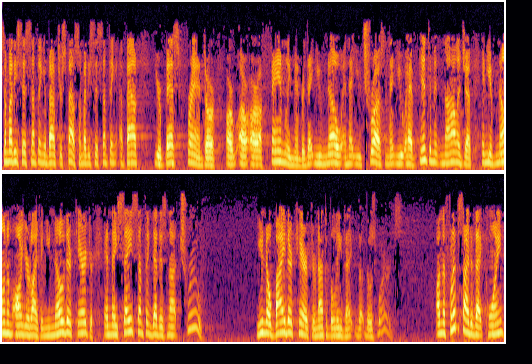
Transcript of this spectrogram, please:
Somebody says something about your spouse. Somebody says something about your best friend or, or, or, or, a family member that you know and that you trust and that you have intimate knowledge of and you've known them all your life and you know their character and they say something that is not true. You know by their character not to believe that, those words. On the flip side of that coin,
